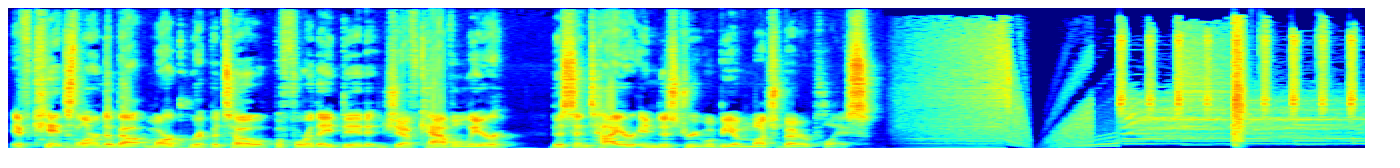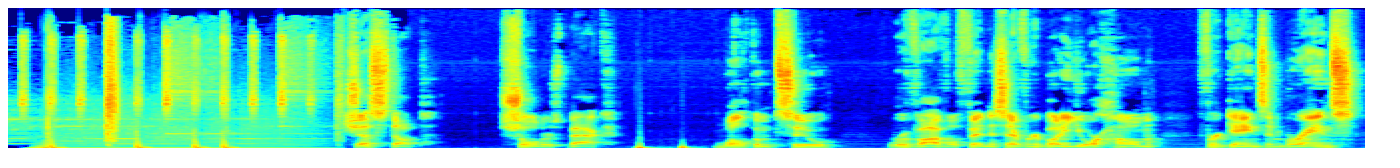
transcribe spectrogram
If kids learned about Mark Rippetoe before they did Jeff Cavaliere, this entire industry would be a much better place. Chest up, shoulders back. Welcome to Revival Fitness, everybody, your home for gains and brains.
